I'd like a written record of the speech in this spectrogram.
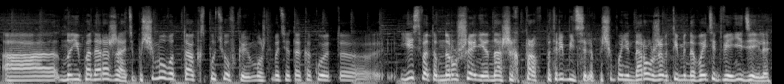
А но не подорожать. Почему вот так с путевками? Может быть, это какое-то... Есть в этом нарушение наших прав потребителя? Почему они дороже вот именно в эти две недели?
